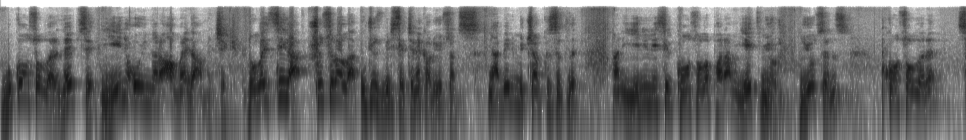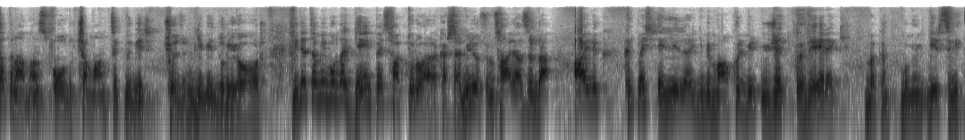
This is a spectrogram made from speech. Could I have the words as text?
bu konsolların hepsi yeni oyunları almaya devam edecek. Dolayısıyla şu sıralar ucuz bir seçenek arıyorsanız ya benim bütçem kısıtlı hani yeni nesil konsola param yetmiyor diyorsanız bu konsolları satın almanız oldukça mantıklı bir çözüm gibi duruyor. Bir de tabii burada Game Pass faktörü var arkadaşlar. Biliyorsunuz hali hazırda aylık 45-50 lira gibi makul bir ücret ödeyerek bakın bugün bir simit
